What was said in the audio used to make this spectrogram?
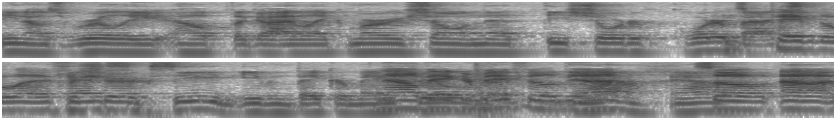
you know, has really helped the guy like Murray, showing that these shorter He's quarterbacks paved the way for can sure. succeed. Even Baker Mayfield. Now Baker Mayfield, yeah. yeah. So uh,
